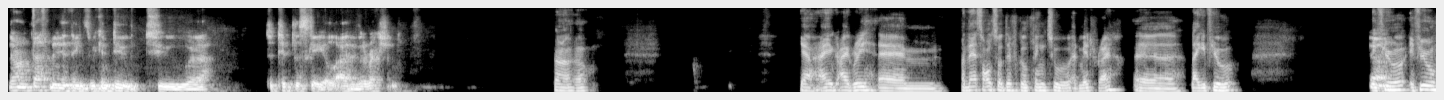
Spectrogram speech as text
there aren't that many things we can do to uh, to tip the scale either direction. No, no, yeah, I, I agree. Um, but that's also a difficult thing to admit, right? Uh, like if you yeah. if you if you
